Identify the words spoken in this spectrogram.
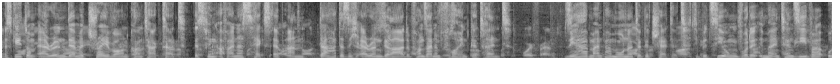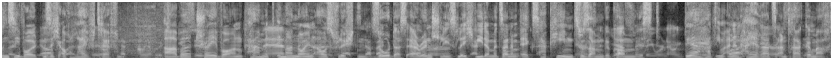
Es geht um Aaron, der mit Trayvon Kontakt hat. Es fing auf einer Sex-App an. Da hatte sich Aaron gerade von seinem Freund getrennt. Sie haben ein paar Monate gechattet. Die Beziehung wurde immer intensiver und sie wollten sich auch live treffen. Aber Trayvon kam mit immer neuen Ausflüchten, so dass Aaron schließlich wieder mit seinem Ex Hakim zusammengekommen ist. Der hat ihm einen Heiratsantrag gemacht.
